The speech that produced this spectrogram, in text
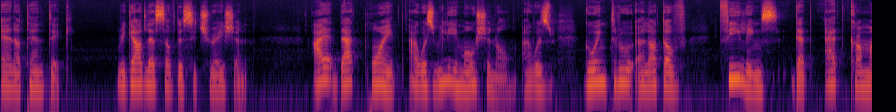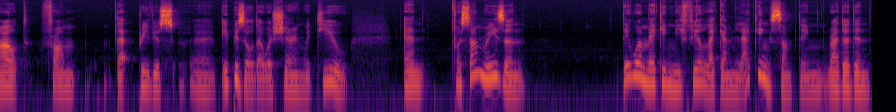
and authentic, regardless of the situation. I, at that point, I was really emotional. I was going through a lot of feelings that had come out from that previous uh, episode I was sharing with you. And for some reason, they were making me feel like I'm lacking something rather than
